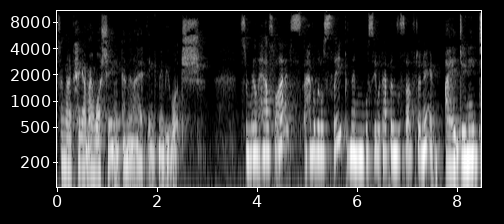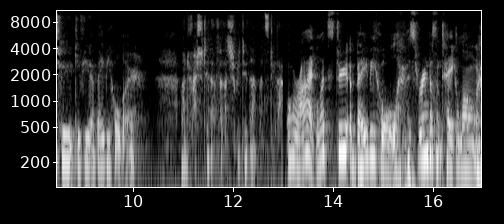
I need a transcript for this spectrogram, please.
So I'm gonna peg out my washing and then I think maybe watch some Real Housewives, have a little sleep, and then we'll see what happens this afternoon. I do need to give you a baby haul though. I wonder if I should do that first. Should we do that? Let's do that. All right, let's do a baby haul. This room doesn't take long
